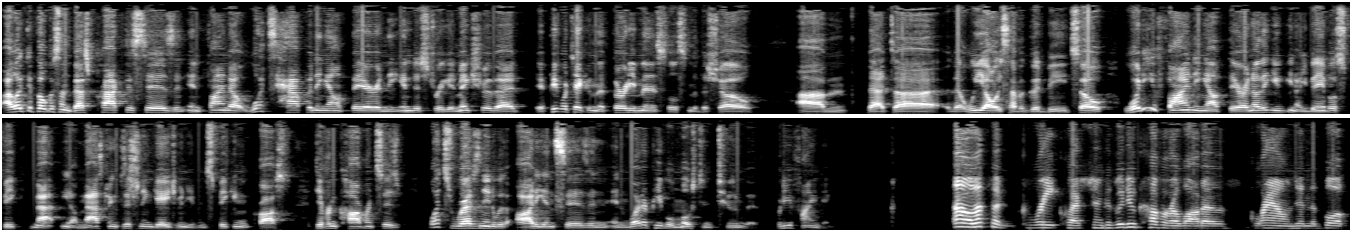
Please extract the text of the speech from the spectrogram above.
I like to focus on best practices and, and, find out what's happening out there in the industry and make sure that if people are taking the 30 minutes to listen to the show, um, that uh, that we always have a good bead. So, what are you finding out there? I know that you you know you've been able to speak, ma- you know, mastering physician engagement. You've been speaking across different conferences what's resonated with audiences and, and what are people most in tune with? What are you finding? Oh, that's a great question because we do cover a lot of ground in the book.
